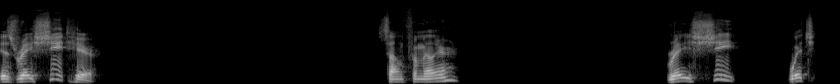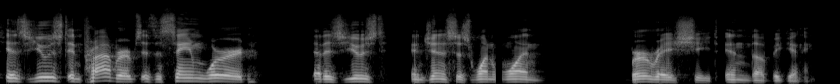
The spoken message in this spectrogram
is reshit here. Sound familiar? Reshit, which is used in Proverbs, is the same word that is used in Genesis 1 1, Bereshit, in the beginning.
